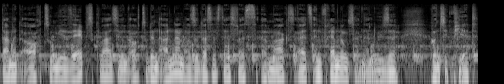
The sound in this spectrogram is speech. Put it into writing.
damit auch zu mir selbst quasi und auch zu den anderen. Also das ist das, was Marx als Entfremdungsanalyse konzipiert.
